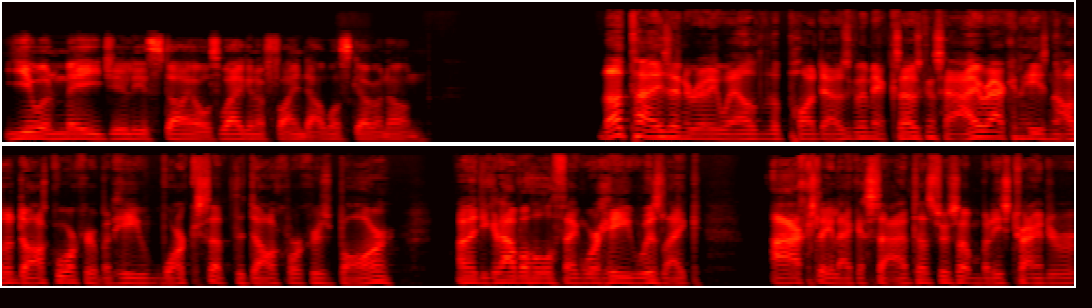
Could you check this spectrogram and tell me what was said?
You and me, Julia Stiles, we're gonna find out what's going on. That ties in really well to the point I was gonna make. Because I was gonna say I reckon he's not a dock worker, but he works at the dock workers bar, and then you could have a whole thing where he was like actually like a scientist or something, but he's trying to. re-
